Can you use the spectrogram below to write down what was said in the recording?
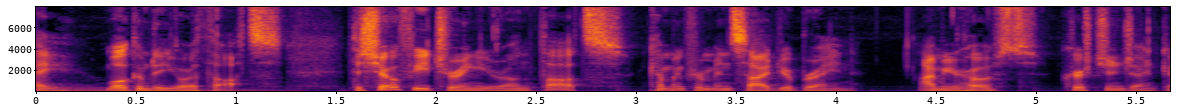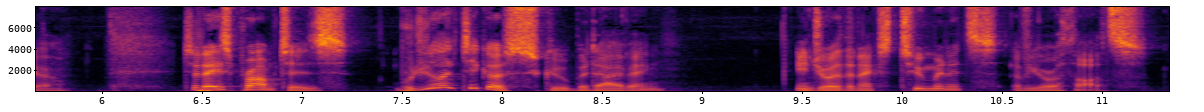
Hi, welcome to Your Thoughts, the show featuring your own thoughts coming from inside your brain. I'm your host, Christian Jenko. Today's prompt is Would you like to go scuba diving? Enjoy the next two minutes of Your Thoughts.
